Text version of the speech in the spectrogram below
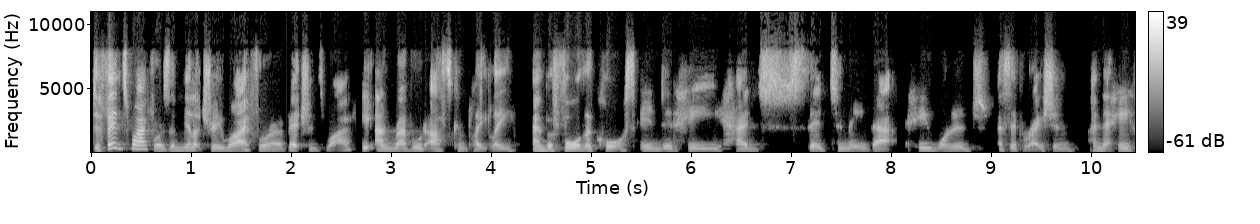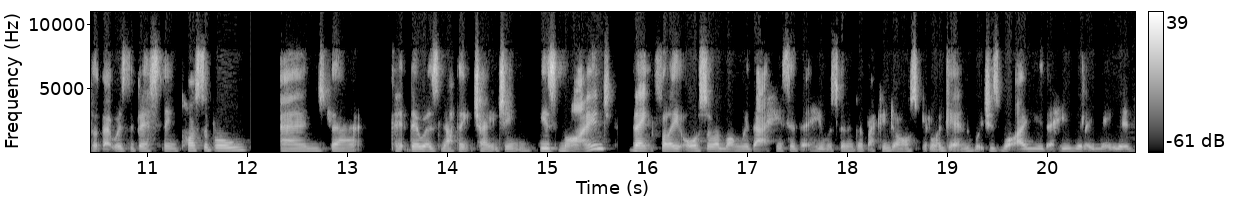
defense wife or as a military wife or a veteran's wife, it unraveled us completely. And before the course ended, he had said to me that he wanted a separation and that he thought that was the best thing possible and that there was nothing changing his mind. Thankfully, also along with that, he said that he was going to go back into hospital again, which is what I knew that he really needed.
